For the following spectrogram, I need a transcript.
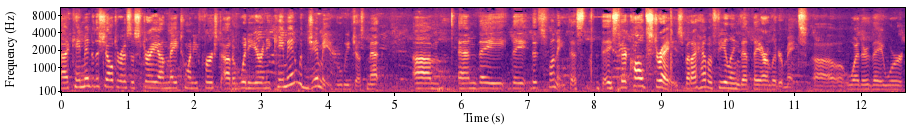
Uh, came into the shelter as a stray on May 21st out of Whittier, and he came in with Jimmy, who we just met. Um, and they, they, that's funny. This, they, they're called strays, but I have a feeling that they are litter mates. Uh, whether they were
